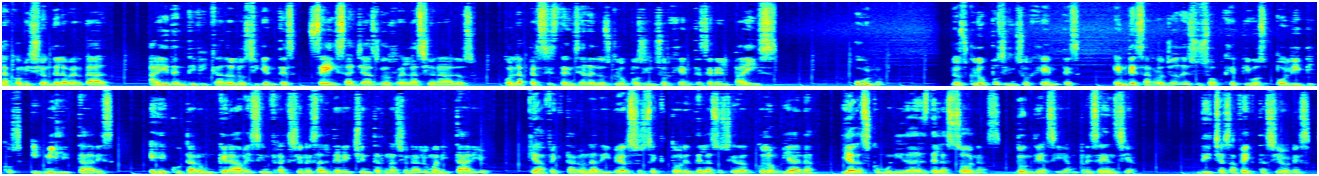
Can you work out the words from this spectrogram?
La Comisión de la Verdad ha identificado los siguientes seis hallazgos relacionados con la persistencia de los grupos insurgentes en el país. 1. Los grupos insurgentes, en desarrollo de sus objetivos políticos y militares, ejecutaron graves infracciones al derecho internacional humanitario, que afectaron a diversos sectores de la sociedad colombiana y a las comunidades de las zonas donde hacían presencia. Dichas afectaciones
